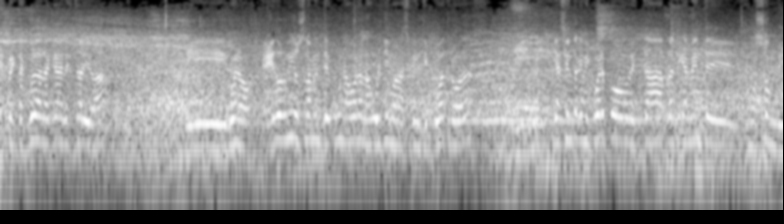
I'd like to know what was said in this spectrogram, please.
Espectacular acá el estadio, ¿ah? Y bueno, he dormido solamente una hora en las últimas 24 horas y ya siento que mi cuerpo está prácticamente como zombie.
